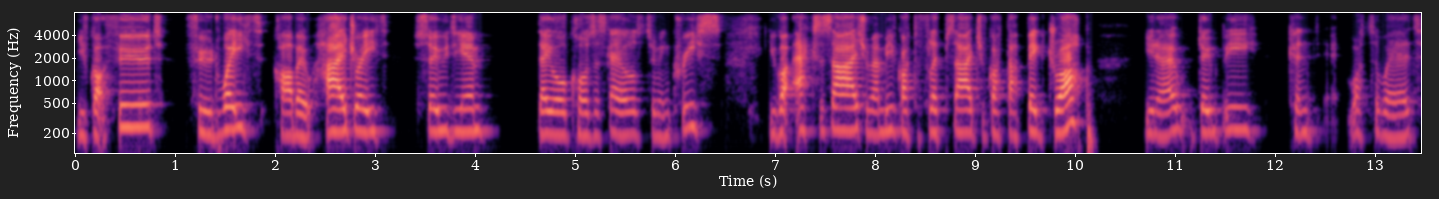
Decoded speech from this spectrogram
You've got food, food weight, carbohydrate, sodium. They all cause the scales to increase. You've got exercise. Remember, you've got the flip side. You've got that big drop. You know, don't be con- what's the word?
